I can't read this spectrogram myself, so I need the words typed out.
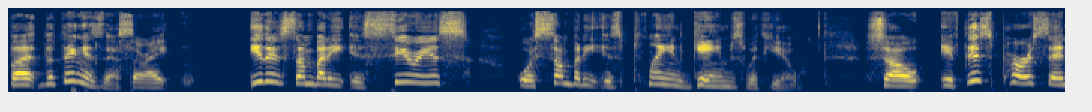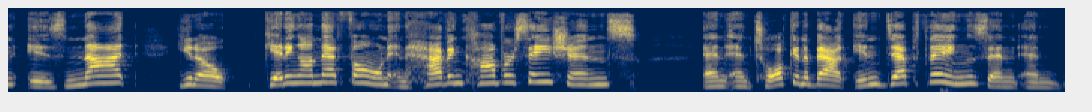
But the thing is this, all right? Either somebody is serious or somebody is playing games with you. So if this person is not, you know, getting on that phone and having conversations and and talking about in-depth things and and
